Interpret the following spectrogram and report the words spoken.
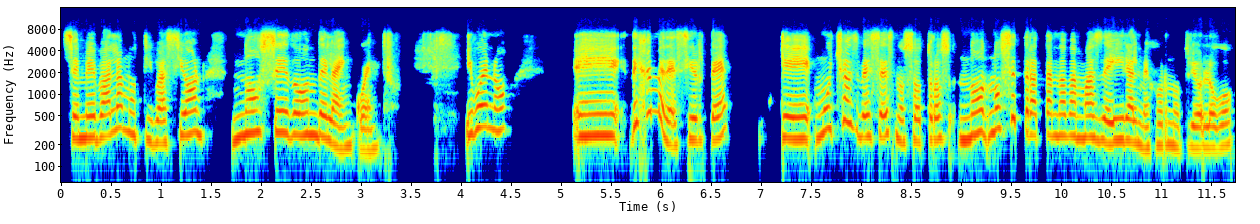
se me va la motivación, no sé dónde la encuentro. Y bueno, eh, déjame decirte que muchas veces nosotros no, no se trata nada más de ir al mejor nutriólogo,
